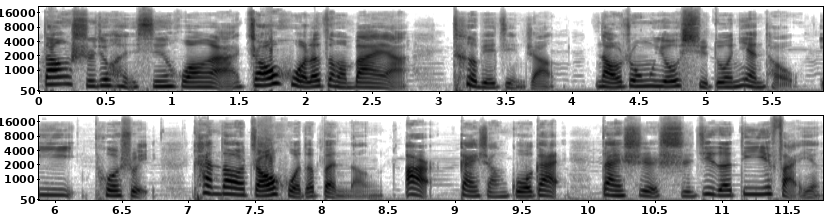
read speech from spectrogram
当时就很心慌啊，着火了怎么办呀？特别紧张，脑中有许多念头：一泼水，看到着火的本能；二盖上锅盖，但是实际的第一反应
